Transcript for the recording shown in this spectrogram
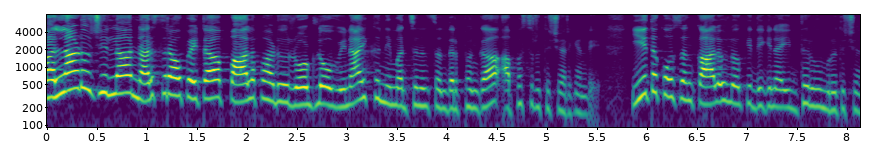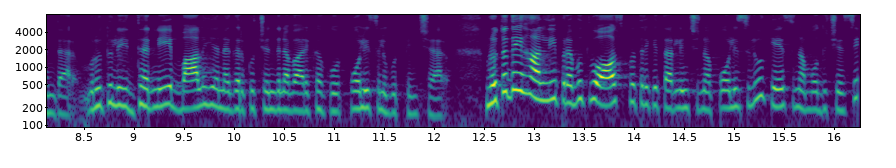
పల్నాడు జిల్లా నరసరావుపేట పాలపాడు రోడ్లో వినాయక నిమజ్జనం సందర్భంగా అపశృతి జరిగింది. ఈత కోసం కాలువలోకి దిగిన ఇద్దరు మృతి చెందారు. మృతులు ఇద్దరిని బాలయ్య నగర్కు చెందిన వారిగా పోలీసులు గుర్తించారు. మృతదేహాల్ని ప్రభుత్వ ఆసుపత్రికి తరలించిన పోలీసులు కేసు నమోదు చేసి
